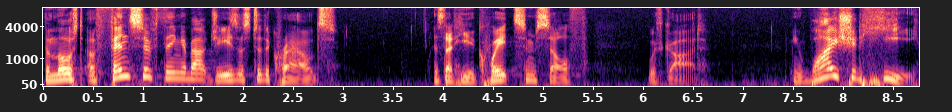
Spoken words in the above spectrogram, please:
the most offensive thing about Jesus to the crowds is that he equates himself with God. I mean, why should he,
